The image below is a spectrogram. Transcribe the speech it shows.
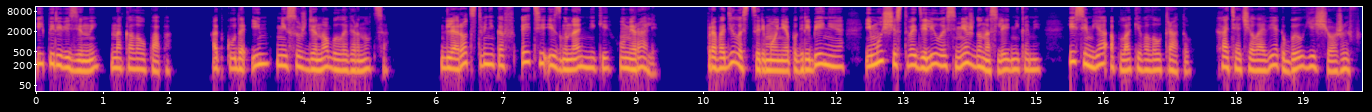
и перевезены на Калаупапа, откуда им не суждено было вернуться. Для родственников эти изгнанники умирали. Проводилась церемония погребения, имущество делилось между наследниками, и семья оплакивала утрату, хотя человек был еще жив.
